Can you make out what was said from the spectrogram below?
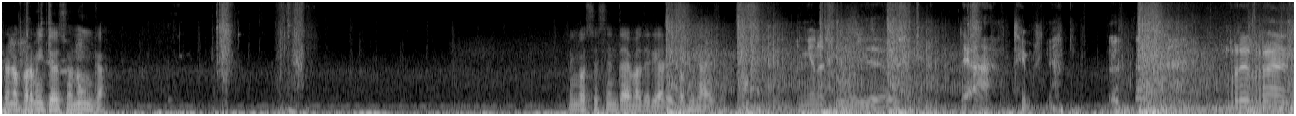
Yo no permito eso nunca. Tengo 60 de materiales, ¿qué opinas de eso? Mañana subo un video eso. Ya, te imaginas. Re rancho.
